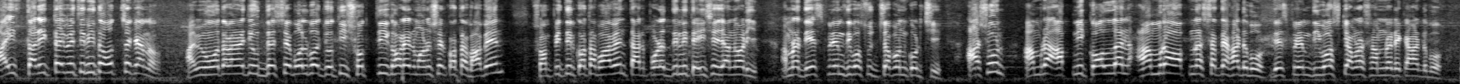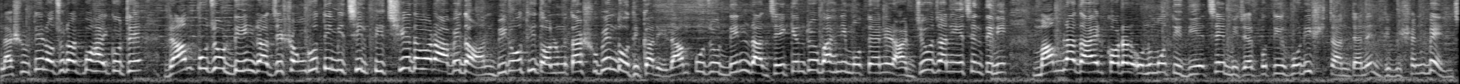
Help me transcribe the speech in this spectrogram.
বাইশ তারিখটাই বেছে নিতে হচ্ছে কেন? আমি মমতা ব্যানার্জির উদ্দেশ্যে বলব, যদি সত্যি ঘরের মানুষের কথা ভাবেন, সম্প্রীতির কথা ভাবেন, তারপরের দিনই তেইশে জানুয়ারি আমরা দেশপ্রেম দিবস উদযাপন করছি। আসুন, আমরা আপনি কল দেন, আমরাও আপনার সাথে হাঁটবো। দেশপ্রেম দিবসকে আমরা সামনে রেখে হাঁটবো। লাশুরতে নজর রাখব হাইকোর্টে। রাম পুজোর দিন রাজ্যে সংহতি মিছিল পিছিয়ে দেওয়ার আবেদন বিরোধী দলনেতা শুভেন্দু অধিকারী। রাম পুজোর দিন রাজ্যে কেন্দ্রীয় বাহিনী মোতায়েনের আর্জিও জানিয়েছেন তিনি। মামলা দায়ের করার অনুমতি দিয়েছে বিচারপতি হরিশ টান্ডানের ডিভিশন বেঞ্চ।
